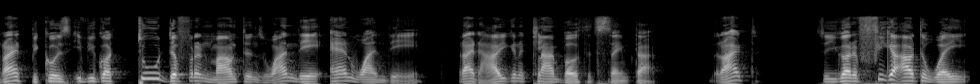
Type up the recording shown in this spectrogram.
right? Because if you got two different mountains, one there and one there, right? How are you going to climb both at the same time, right? So you got to figure out a way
